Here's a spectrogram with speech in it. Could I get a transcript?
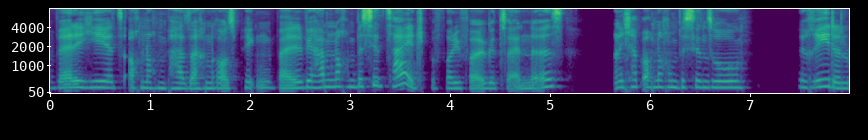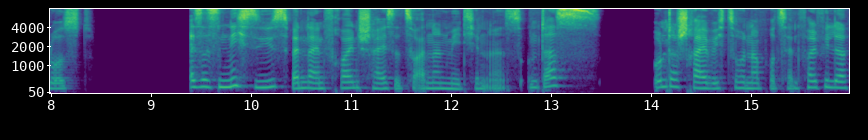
werde hier jetzt auch noch ein paar Sachen rauspicken, weil wir haben noch ein bisschen Zeit, bevor die Folge zu Ende ist. Und ich habe auch noch ein bisschen so Redelust. Es ist nicht süß, wenn dein Freund scheiße zu anderen Mädchen ist. Und das unterschreibe ich zu 100 Prozent. Voll viele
